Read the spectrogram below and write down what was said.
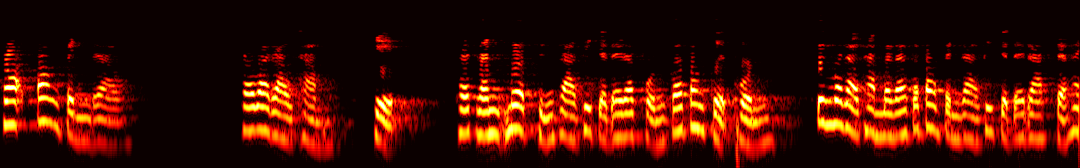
เพราะต้องเป็นเรา เพราะว่าเราทำเหตุเพราะฉะนั้นเมื่อถึงคราวที่จะได้รับผลก็ต้องเกิดผล ซึ่งเมื่อเราทำมาแล้วก็ต้องเป็นเราที่จะได้รับจะให้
